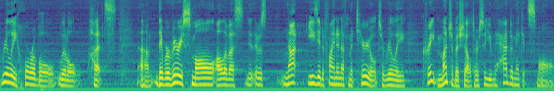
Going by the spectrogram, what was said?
really horrible little huts. Um, they were very small, all of us. It was not easy to find enough material to really create much of a shelter, so you had to make it small.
